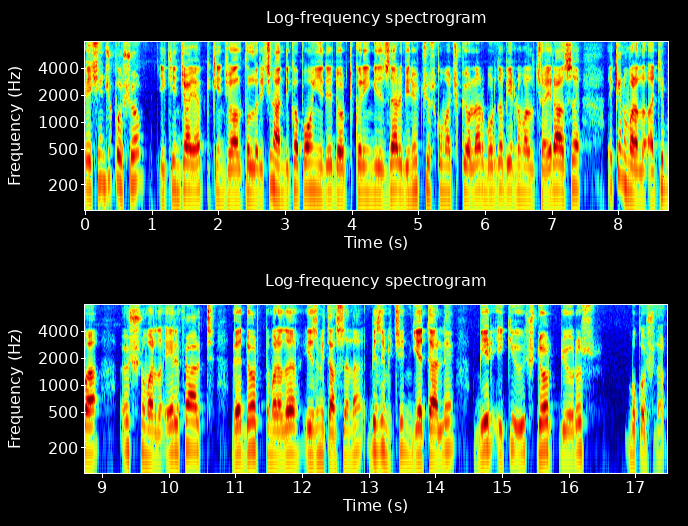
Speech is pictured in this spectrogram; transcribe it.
Beşinci koşu ikinci ayak ikinci altılar için handikap 17 4 yukarı İngilizler 1300 kuma çıkıyorlar. Burada bir numaralı Çayır Ağası, 2 numaralı Atiba, 3 numaralı Elfelt ve 4 numaralı İzmit Aslanı bizim için yeterli. 1, 2, 3, 4 diyoruz bu koşuda.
